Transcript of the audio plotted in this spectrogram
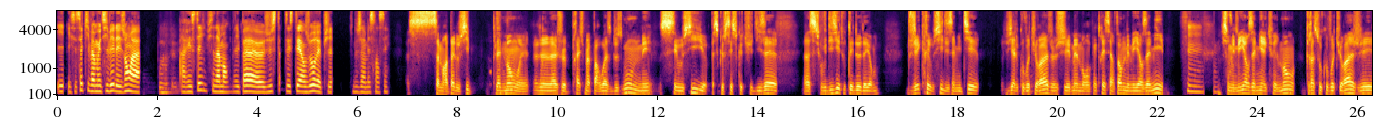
Et, c'est ça qui va motiver les gens à, à rester finalement, et pas euh, juste tester un jour et puis ne jamais se lancer ça me rappelle aussi pleinement, et là je prêche ma paroisse deux secondes, mais c'est aussi, parce que c'est ce que tu disais, euh, c'est ce que vous disiez toutes les deux d'ailleurs, j'ai créé aussi des amitiés via le covoiturage, j'ai même rencontré certains de mes meilleurs amis, hmm. qui sont mes meilleurs amis actuellement, grâce au covoiturage, et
